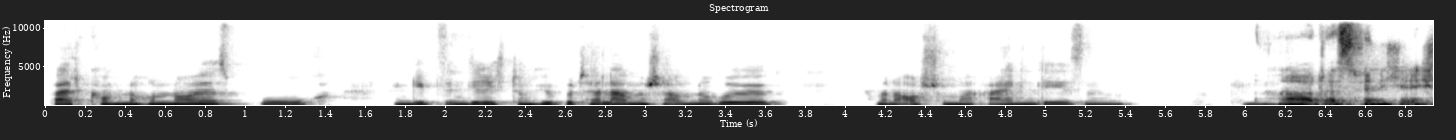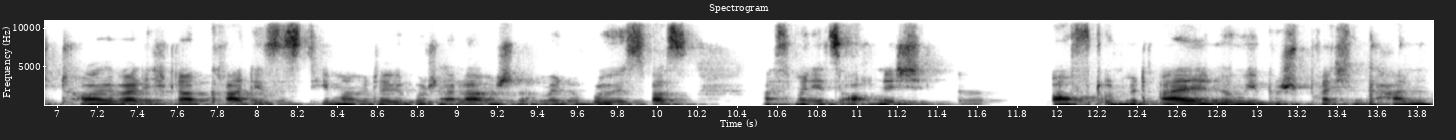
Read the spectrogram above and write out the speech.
Bald kommt noch ein neues Buch. Dann geht es in die Richtung hypothalamische Amenorrhoe. Kann man auch schon mal reinlesen. Genau. Oh, das finde ich echt toll, weil ich glaube, gerade dieses Thema mit der hypothalamischen Amenorrhoe ist was, was man jetzt auch nicht äh, oft und mit allen irgendwie besprechen kann.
